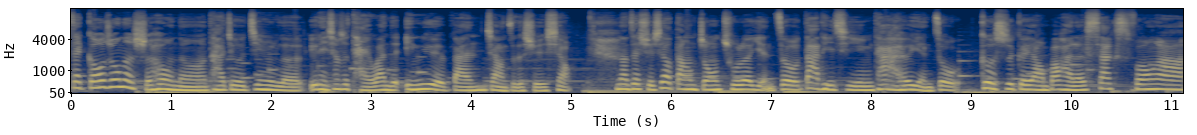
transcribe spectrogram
在高中的时候呢，他就进入了有点像是台湾的音乐班这样子的学校。那在学校当中，除了演奏大提琴，他还会演奏各式各样，包含了萨克斯风啊、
